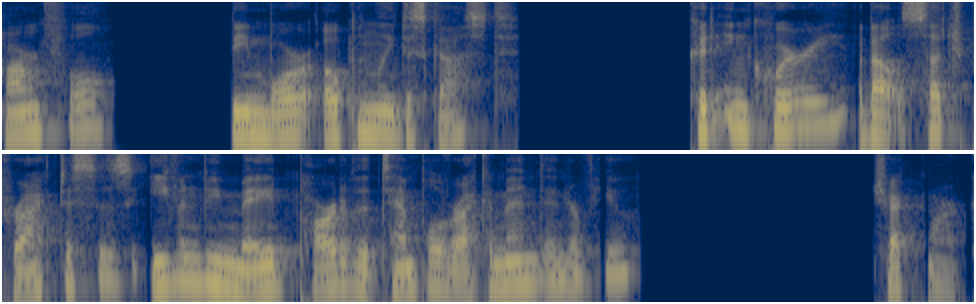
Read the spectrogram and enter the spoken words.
harmful be more openly discussed? Could inquiry about such practices even be made part of the temple recommend interview? Checkmark.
